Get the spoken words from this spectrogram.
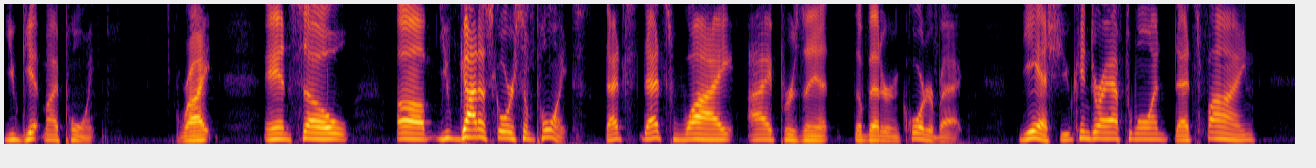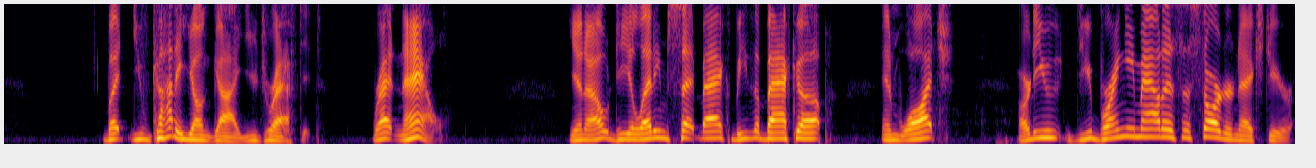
You get my point, right? And so uh, you've got to score some points. That's that's why I present the veteran quarterback. Yes, you can draft one. That's fine. But you've got a young guy you drafted right now. You know, do you let him set back, be the backup, and watch? Or do you do you bring him out as a starter next year?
